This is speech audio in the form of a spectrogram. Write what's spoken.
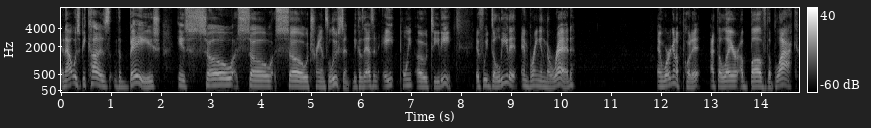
And that was because the beige is so, so, so translucent because it has an 8.0 TD. If we delete it and bring in the red, and we're going to put it at the layer above the black,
